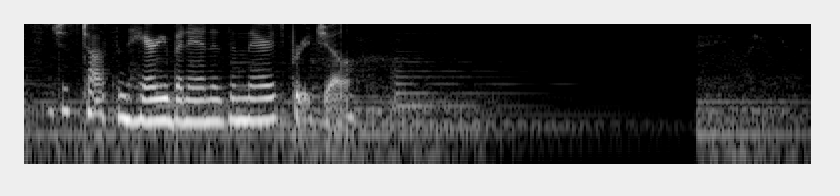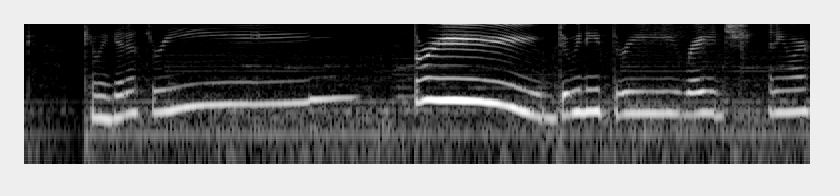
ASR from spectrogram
just toss some hairy bananas in there. It's pretty chill. Okay, what are we looking at? Can we get a three? Three! Do we need three rage anywhere?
